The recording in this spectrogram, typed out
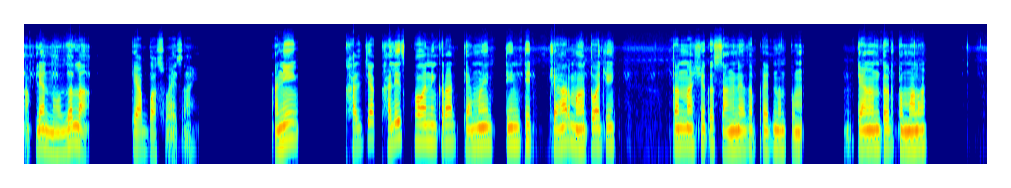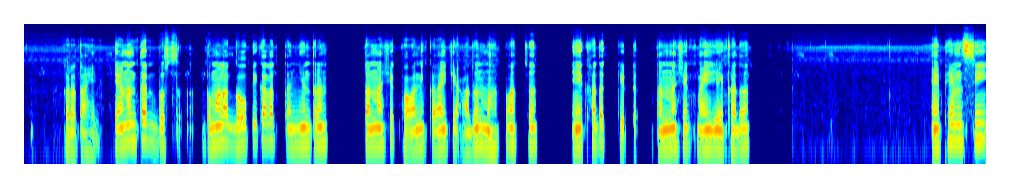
आपल्या नोजलला कॅप बसवायचा आहे. आणि खालच्या खालीच फवारणी करा त्यामुळे तीन ते चार महत्त्वाचे तणनाशकं सांगण्याचा प्रयत्न तुम त्यानंतर तुम्हाला करत आहे त्यानंतर दुस तुम्हाला गहू पिकाला तण नियंत्रण तणनाशक फवारणी करायची अजून महत्त्वाचं एखादं किट. तणनाशक पाहिजे एखादं एफ एम सी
